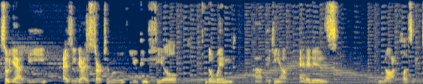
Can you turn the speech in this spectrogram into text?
so yeah, the as you guys start to move, you can feel the wind uh, picking up, and it is not pleasant.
